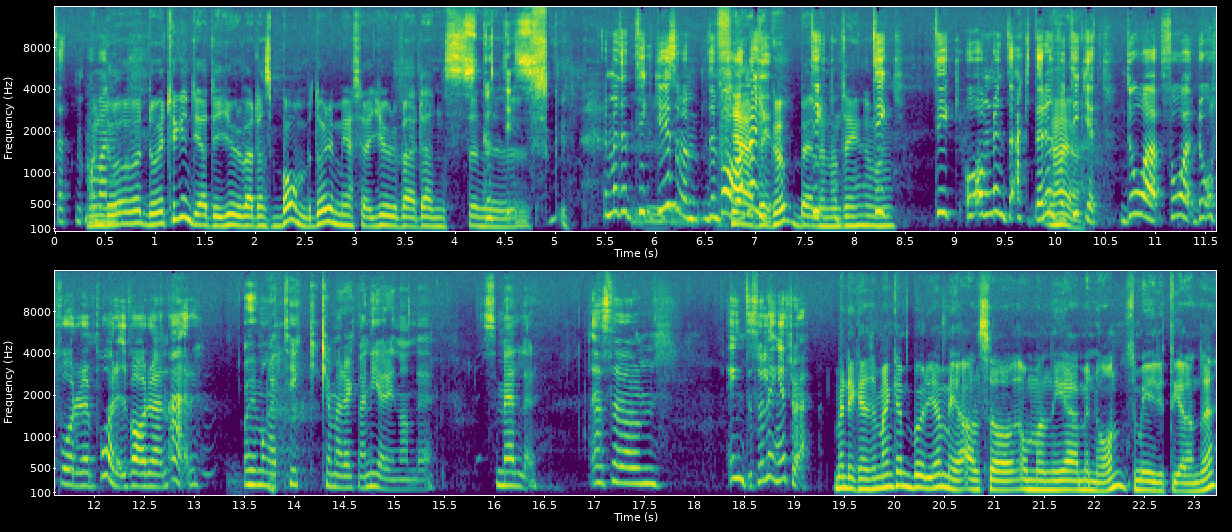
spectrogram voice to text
Så att om Men man, då, då tycker inte jag att det är djurvärldens bomb. Då är det mer så här djurvärldens... eh, Skuttis. sk- Nej, men den tickar ju som en, den varnar ju. Fjädergubbe eller Tick, någonting. Tick, tick. Och om du inte aktar dig på ticket, då får, då får du den på dig var du än är. Och hur många tick kan man räkna ner innan det smäller? Alltså, inte så länge tror jag. Men det kanske man kan börja med, alltså om man är med någon som är irriterande.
